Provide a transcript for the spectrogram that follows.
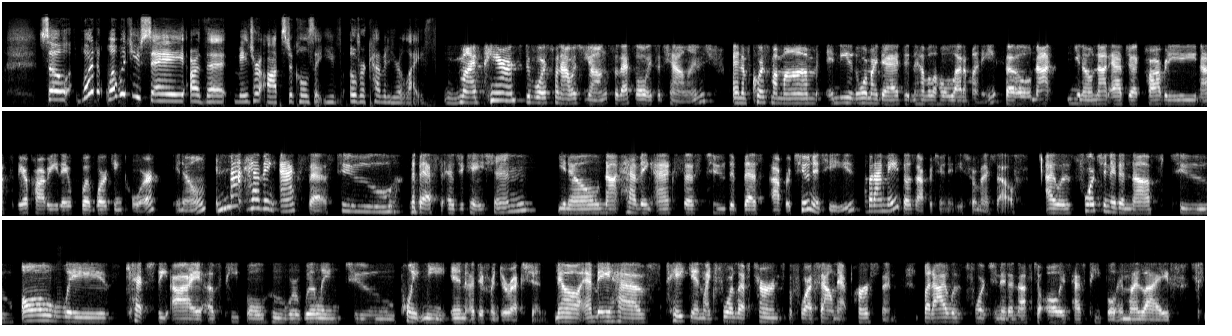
So, what what would you say are the major obstacles that you've overcome in your life? My parents divorced when I was young, so that's always a challenge. And of course, my mom and neither nor my dad didn't have a whole lot of money, so not you know not abject poverty, not severe poverty. They were working poor, you know, and not having access to the best education. You know, not having access to the best opportunities, but I made those opportunities for myself. I was fortunate enough to always catch the eye of people who were willing to point me in a different direction. Now, I may have taken like four left turns before I found that person, but I was fortunate enough to always have people in my life,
